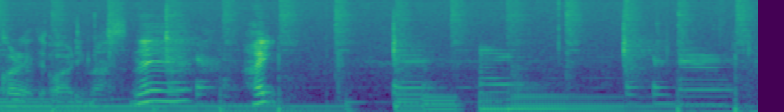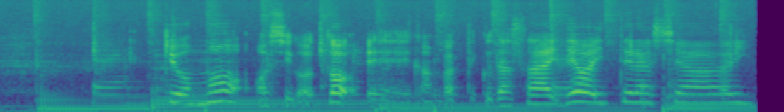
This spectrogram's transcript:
これで終わりますね。はい今日もお仕事、えー、頑張ってください。ではいってらっしゃい。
